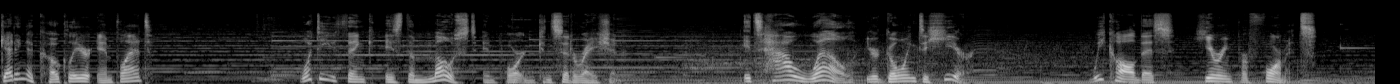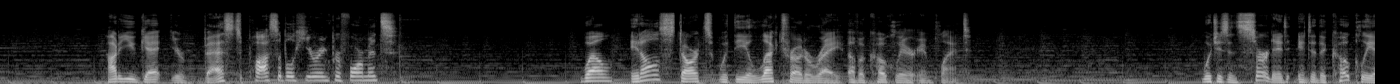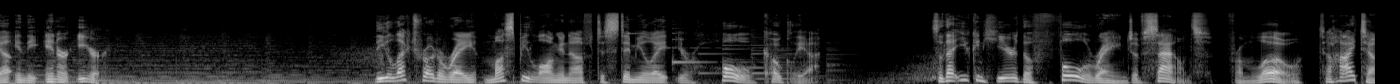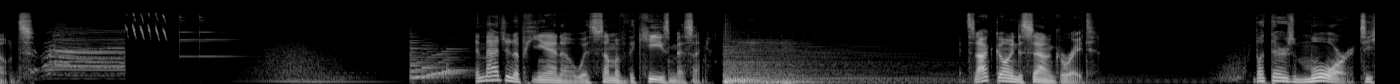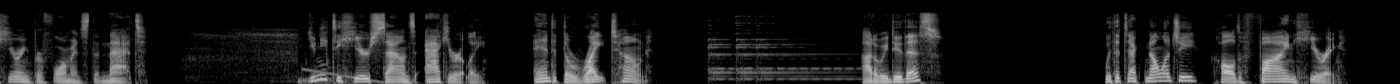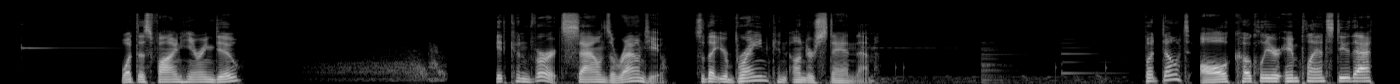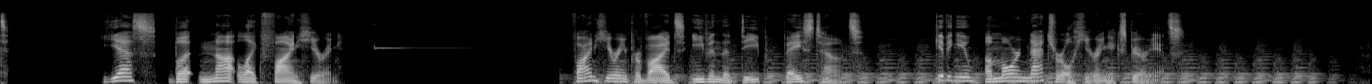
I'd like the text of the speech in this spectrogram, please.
Getting a cochlear implant? What do you think is the most important consideration? It's how well you're going to hear. We call this hearing performance. How do you get your best possible hearing performance? Well, it all starts with the electrode array of a cochlear implant, which is inserted into the cochlea in the inner ear. The electrode array must be long enough to stimulate your whole cochlea so that you can hear the full range of sounds from low to high tones. Imagine a piano with some of the keys missing. It's not going to sound great. But there's more to hearing performance than that. You need to hear sounds accurately and at the right tone. How do we do this? With a technology called fine hearing. What does fine hearing do? It converts sounds around you so that your brain can understand them. But don't all cochlear implants do that? Yes, but not like fine hearing. Fine hearing provides even the deep bass tones, giving you a more natural hearing experience.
